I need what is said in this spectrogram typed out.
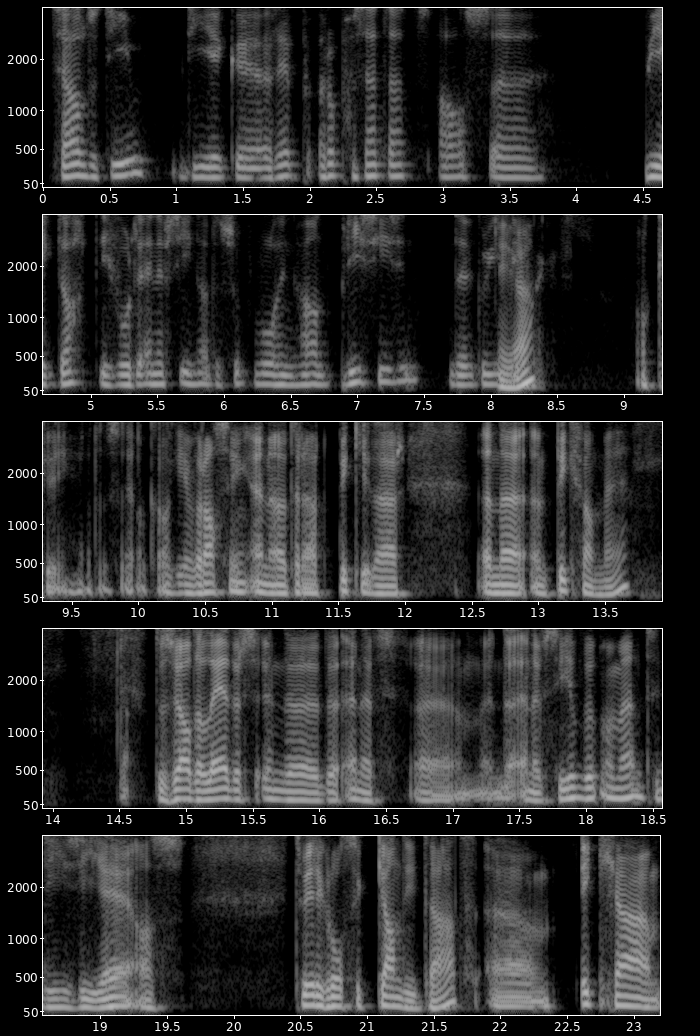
Hetzelfde team die ik uh, erop gezet had als wie ik dacht die voor de NFC naar de Super Bowl ging gaan pre-season, de Green Bay ja? Packers. Oké, okay, dat is eigenlijk al geen verrassing. En uiteraard pik je daar een, een pik van mij. Ja. Dus ja, de leiders in de, de, NF, in de NFC op dit moment, die zie jij als tweede grootste kandidaat. Uh, ik ga...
